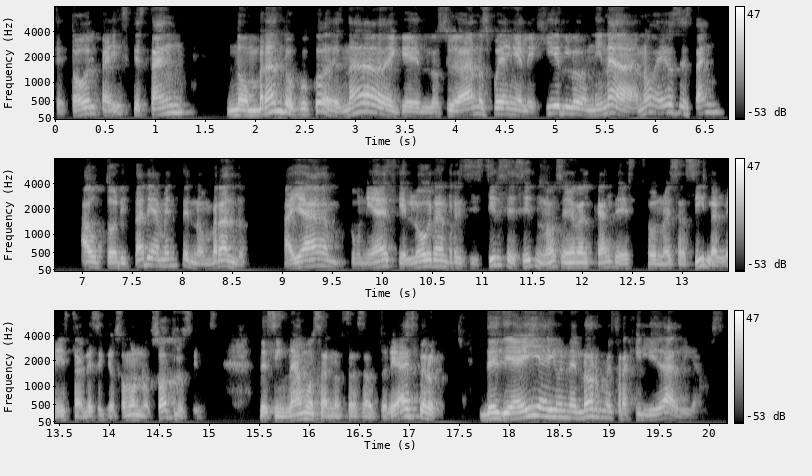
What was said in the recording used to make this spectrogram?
de todo el país que están nombrando COCODES, nada de que los ciudadanos pueden elegirlo ni nada, ¿no? Ellos están autoritariamente nombrando allá comunidades que logran resistirse, decir, no, señor alcalde, esto no es así, la ley establece que somos nosotros quienes designamos a nuestras autoridades, pero desde ahí hay una enorme fragilidad, digamos.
